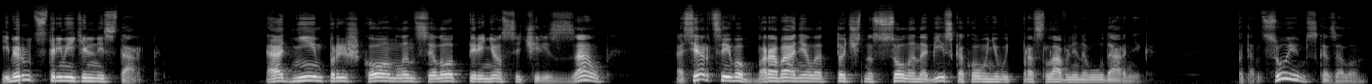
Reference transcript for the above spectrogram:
и берут стремительный старт. Одним прыжком Ланселот перенесся через зал, а сердце его барабанило точно соло на бис какого-нибудь прославленного ударника. «Потанцуем», — сказал он.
